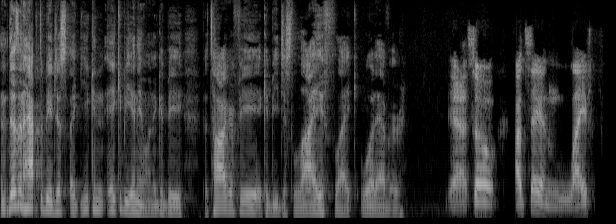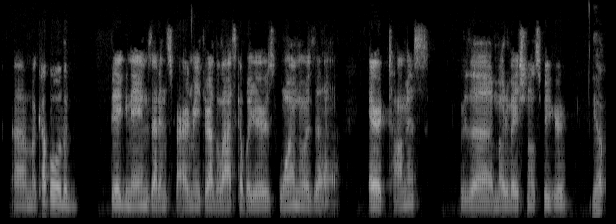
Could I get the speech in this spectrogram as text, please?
and it doesn't have to be just like you can it could be anyone it could be photography it could be just life like whatever Yeah, so I'd say in life, um, a couple of the big names that inspired me throughout the last couple of years. One was uh, Eric Thomas, who's a motivational speaker. yep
